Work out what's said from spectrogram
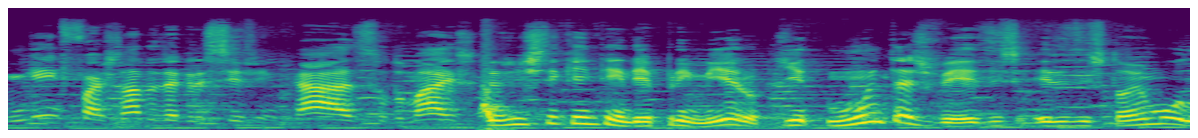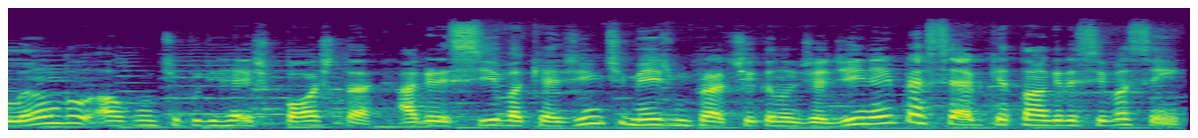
ninguém faz nada de agressivo em casa e tudo mais. A gente tem que entender primeiro que muitas vezes eles estão emulando algum tipo de resposta agressiva que a gente mesmo pratica no dia a dia e nem percebe que é tão agressivo assim.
